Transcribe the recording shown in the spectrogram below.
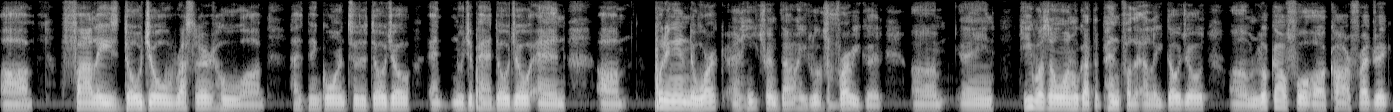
um, Fale's dojo wrestler who um, has been going to the dojo and New Japan dojo and um, putting in the work. And he trimmed down. He looks very good. Um, and he was the one who got the pin for the LA dojo. Um, look out for uh, Karl Frederick,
